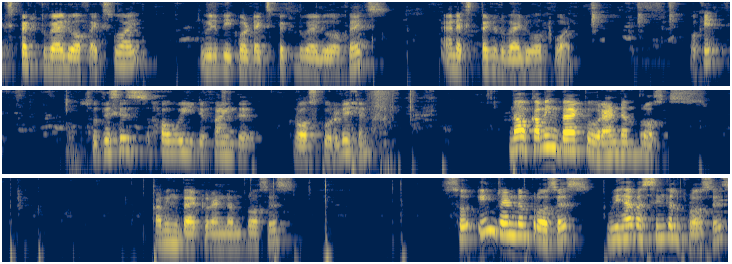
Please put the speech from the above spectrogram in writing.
expected value of xy will be equal to expected value of x and expected value of y. Okay? So this is how we define the cross correlation. Now coming back to random process. Coming back to random process so in random process we have a single process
